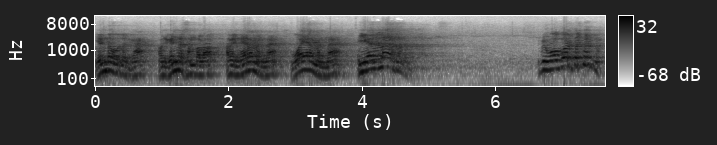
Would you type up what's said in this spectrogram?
எந்த ஊரில் இருக்கான்? அவனுக்கு என்ன சம்பளம்? அவன் நிறம் என்ன? உயரம் என்ன? எல்லாம் இருக்கணும். இப்படி ஒவ்வொருத்தருக்கும் இருக்கும்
